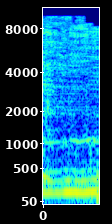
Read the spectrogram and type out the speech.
Oh.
